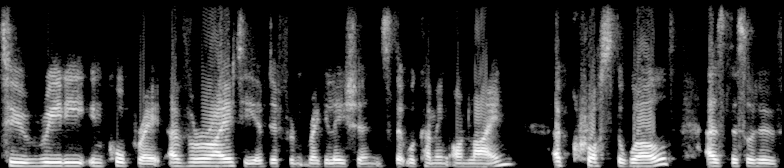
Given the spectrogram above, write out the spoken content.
to really incorporate a variety of different regulations that were coming online across the world as the sort of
